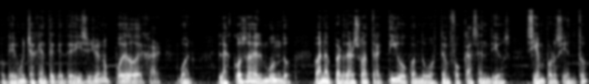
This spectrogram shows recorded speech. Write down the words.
porque hay mucha gente que te dice, yo no puedo dejar. Bueno, las cosas del mundo van a perder su atractivo cuando vos te enfocas en Dios, 100%.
